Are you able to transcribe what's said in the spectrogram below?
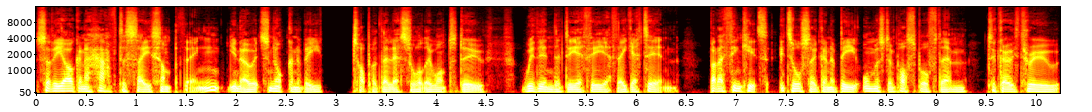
so they are going to have to say something. You know, it's not going to be top of the list of what they want to do within the DFE if they get in. But I think it's it's also going to be almost impossible for them to go through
